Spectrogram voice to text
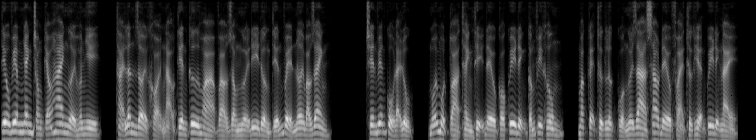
tiêu viêm nhanh chóng kéo hai người huân nhi, thải lân rời khỏi ngạo tiên cư hòa vào dòng người đi đường tiến về nơi báo danh. Trên viễn cổ đại lục, mỗi một tòa thành thị đều có quy định cấm phi không, mặc kệ thực lực của ngươi ra sao đều phải thực hiện quy định này,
